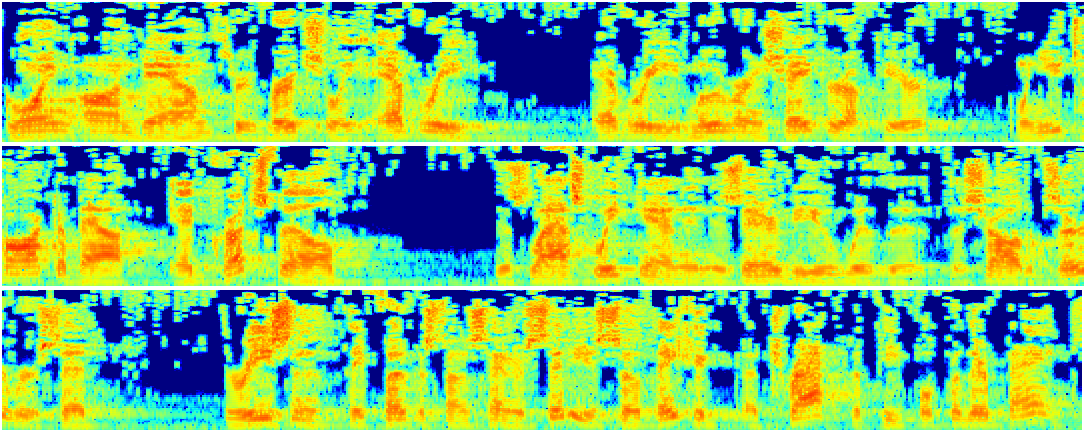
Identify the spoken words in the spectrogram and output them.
going on down through virtually every every mover and shaker up here. When you talk about Ed Crutchfield this last weekend in his interview with the, the Charlotte Observer said the reason that they focused on Center City is so they could attract the people for their banks.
